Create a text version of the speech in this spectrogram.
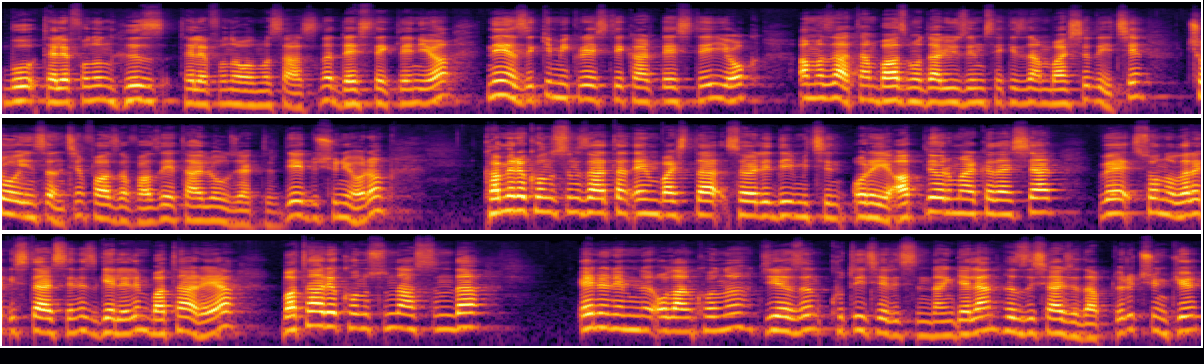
bu telefonun hız telefonu olması aslında destekleniyor. Ne yazık ki microSD kart desteği yok ama zaten baz model 128'den başladığı için çoğu insan için fazla fazla yeterli olacaktır diye düşünüyorum. Kamera konusunu zaten en başta söylediğim için orayı atlıyorum arkadaşlar. Ve son olarak isterseniz gelelim bataryaya. Batarya konusunda aslında en önemli olan konu cihazın kutu içerisinden gelen hızlı şarj adaptörü. Çünkü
